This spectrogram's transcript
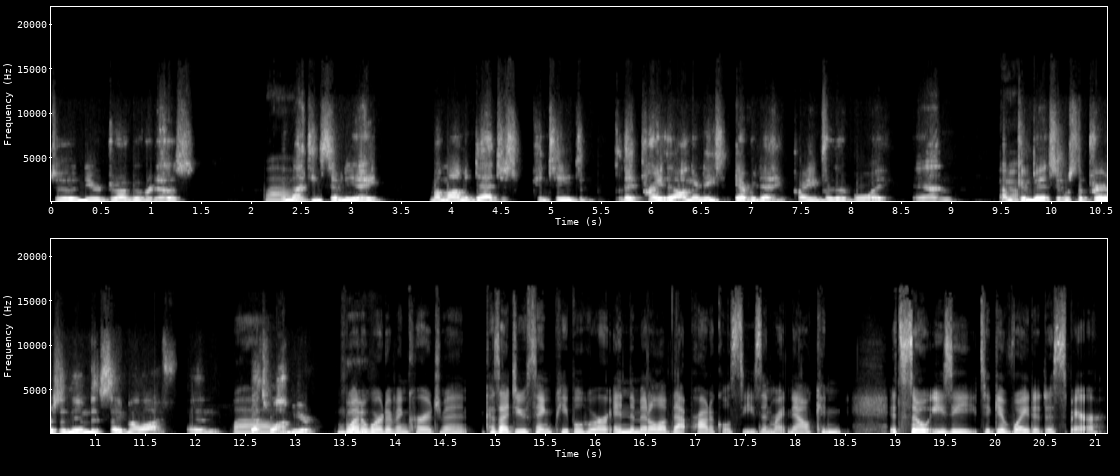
to a near drug overdose wow in 1978. My mom and dad just continued to they pray on their knees every day, praying for their boy, and I'm Yeah. convinced it was the prayers of them that saved my life, and wow that's why I'm here. What a Hmm. word of encouragement. Because I do think people who are in the middle of that prodigal season right now can, it's so easy to give way to despair,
